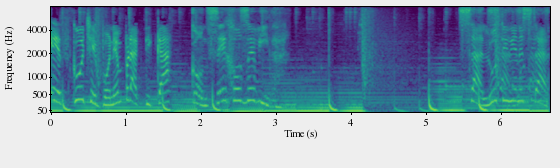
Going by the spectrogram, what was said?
Escucha y pone en práctica consejos de vida. Salud y bienestar.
